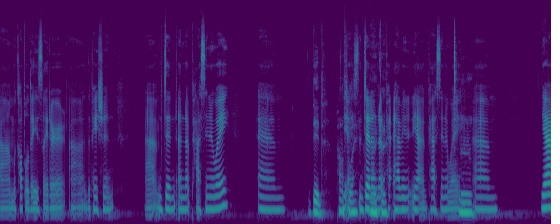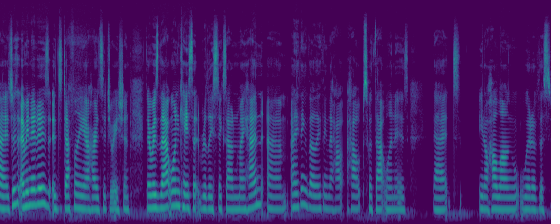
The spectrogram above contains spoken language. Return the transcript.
um, a couple days later, uh, the patient um, did end up passing away. Um, Did pass yes, away? it did end Okay. up having yeah passing away. Mm. Um, yeah, it's just I mean it is it's definitely a hard situation. There was that one case that really sticks out in my head. Um, and I think the other thing that hel- helps with that one is that you know how long would have this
